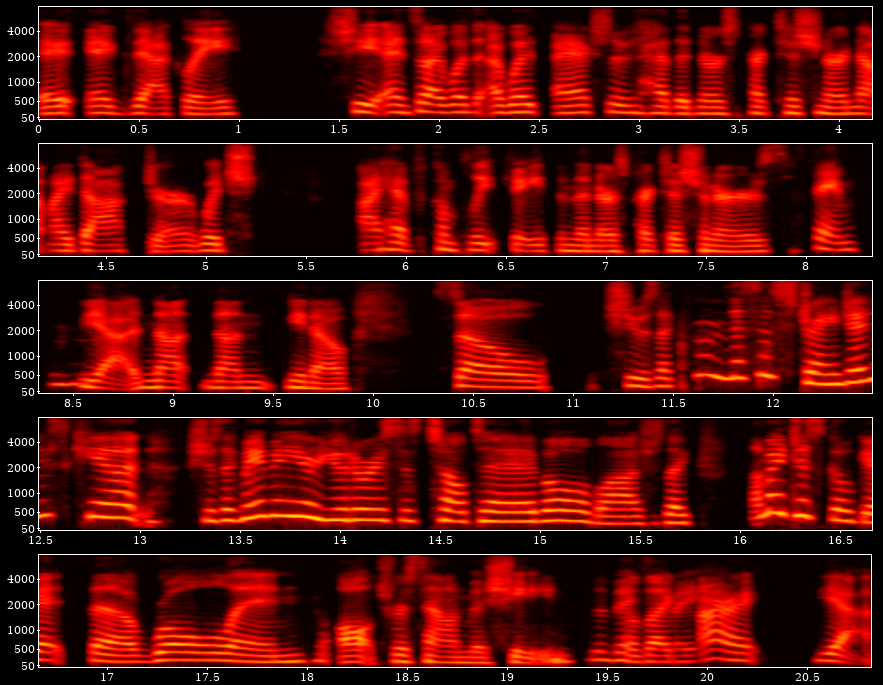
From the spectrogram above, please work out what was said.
E- exactly. She, and so I was, I was, I actually had the nurse practitioner, not my doctor, which I have complete faith in the nurse practitioners Same. yeah, not none, you know. So she was like, hmm, this is strange. I just can't. She's like, maybe your uterus is tilted, blah, blah, blah. She's like, let me just go get the roll-in ultrasound machine. The I was like, all right. Yeah.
